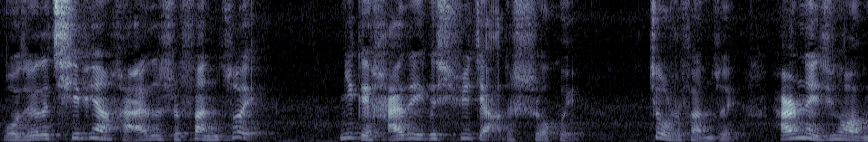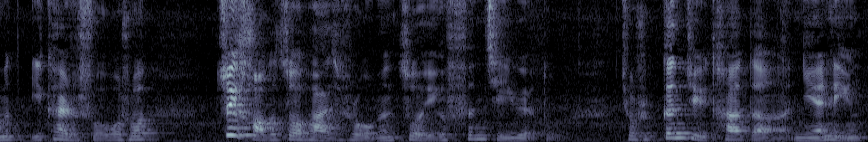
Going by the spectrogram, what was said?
我觉得欺骗孩子是犯罪。你给孩子一个虚假的社会，就是犯罪。还是那句话，我们一开始说，我说最好的做法就是我们做一个分级阅读，就是根据他的年龄，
